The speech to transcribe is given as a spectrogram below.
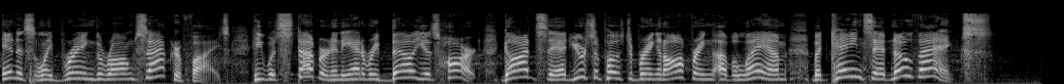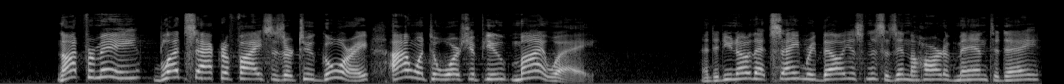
innocently bring the wrong sacrifice. He was stubborn and he had a rebellious heart. God said, You're supposed to bring an offering of a lamb, but Cain said, No thanks. Not for me. Blood sacrifices are too gory. I want to worship you my way. And did you know that same rebelliousness is in the heart of man today?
